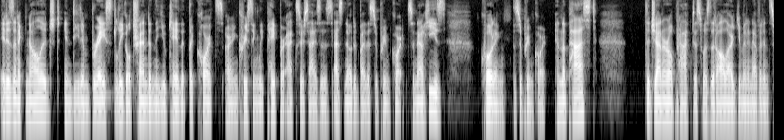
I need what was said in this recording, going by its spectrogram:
it is an acknowledged, indeed embraced legal trend in the UK that the courts are increasingly paper exercises, as noted by the Supreme Court. So now he's quoting the Supreme Court. In the past, the general practice was that all argument and evidence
